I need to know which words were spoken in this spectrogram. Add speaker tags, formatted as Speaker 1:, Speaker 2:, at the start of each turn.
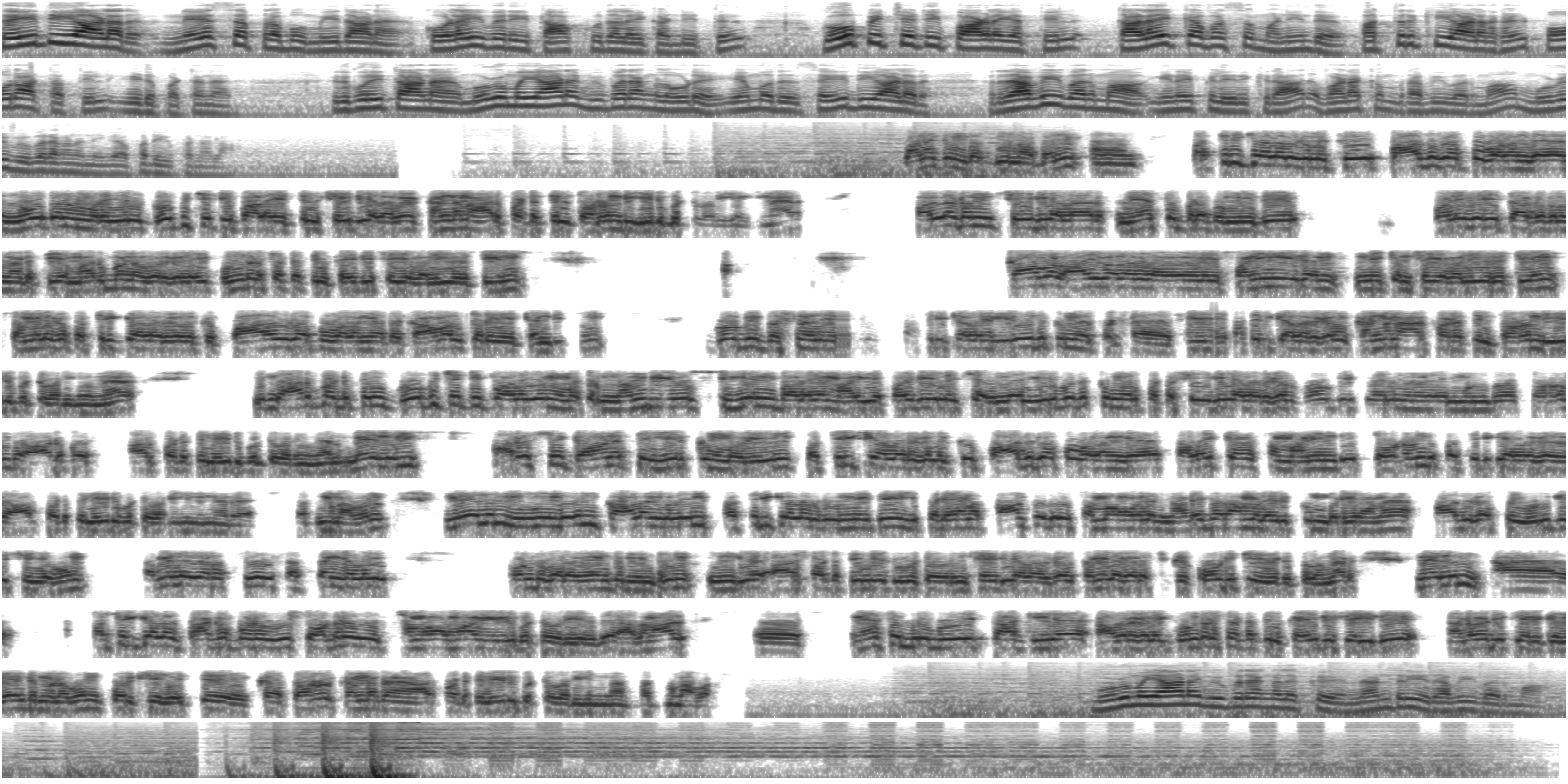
Speaker 1: செய்தியாளர் நேசப்பிரபு மீதான கொலைவெறி தாக்குதலை கண்டித்து கோபிச்செட்டிப்பாளையத்தில் தலைக்கவசம் அணிந்து பத்திரிகையாளர்கள் போராட்டத்தில் ஈடுபட்டனர். இது குறித்தான முழுமையான விவரங்களோடு எமது செய்தியாளர் ரவி வர்மா இணைப்பில் இருக்கிறார். வணக்கம் ரவி வர்மா. முழு விவரங்களை நீங்க பதிவு பண்ணலாம்.
Speaker 2: வணக்கம் பத்மநாபன். பத்திரிகையாளர்களுக்கு பாதுகாப்பு வழங்க நூதன முறையில் கோபிச்செட்டிப்பாளையத்தில் செய்தியாளர்கள் கண்டன ஆர்ப்பாட்டத்தில் தொடர்ந்து ஈடுபட்டு வருகின்றனர். பல்லடம் செய்தியாளர் நேசப்பிரபு மீது கொலைவெறி தாக்குதல் நடத்திய மர்ம நபர்களை குண்டர் சட்டத்தில் கைது செய்ய வலியுறுத்தியும் காவல் ஆய்வாளர்கள் அவர்களை பணியிடம் நீக்கம் செய்ய வலியுறுத்தியும் தமிழக பத்திரிகையாளர்களுக்கு பாதுகாப்பு வழங்காத காவல்துறையை கண்டித்தும் கோபி பஸ் நிலையத்தில் பத்திரிகையாளர்கள் இருபதுக்கும் மேற்பட்ட பத்திரிகையாளர்கள் கண்ணன் ஆர்ப்பாட்டத்தில் தொடர்ந்து ஈடுபட்டு வருகின்றனர். இந்த ஆர்ப்பாட்டத்தில் கோபிச்செட்டிப்பாளையம் மற்றும் நம்பியூர் சிஎன் பாளையம் ஆகிய பகுதிகளைச் சேர்ந்த இருபதுக்கும் மேற்பட்ட செய்தியாளர்கள் கோபி பேருந்து நிலையம் முன்பு தொடர்ந்து ஆர்ப்பாட்டத்தில் ஈடுபட்டு வருகின்றனர். மேலும் அரசு கவனத்தை ஈர்க்கும் வகையில் பத்திரிகையாளர்களுக்கு பாதுகாப்பு வழங்க தலைக்கவசம் அணிந்து தொடர்ந்து பத்திரிகையாளர்கள் ஆர்ப்பாட்டத்தில் ஈடுபட்டு வருகின்றனர் பத்மநாபன். மேலும் இனிவரும் காலங்களில் பத்திரிகையாளர்கள் மீது இப்படியான தாக்குதல் சம்பவங்கள் நடைபெறாமல் இருக்கும்படியான பாதுகாப்பை உறுதி செய்யவும் தமிழக அரசு சட்டங்களை கொண்டு வர வேண்டும் என்றும் இங்கு ஆர்ப்பாட்டத்தில் ஈடுபட்டு வரும் செய்தியாளர்கள் தமிழக அரசுக்கு கோரிக்கை விடுத்துள்ளனர். மேலும் பத்திரிகையாளர் தாக்கப்படுவது தொடர் சம்பவமாக ஈடுபட்டு வருகிறது. அதனால் நேசபிரபுவை தாக்கிய அவர்களை குண்டர் சட்டத்தில் கைது செய்து நடவடிக்கை எடுக்க வேண்டும் எனவும் கோரிக்கை வைத்து க- தொடர் கண்டன ஆர்ப்பாட்டத்தில் ஈடுபட்டு வருகின்றனர் பத்மநாபன்.
Speaker 1: முழுமையான விவரங்களுக்கு நன்றி ரவிவர்மா.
